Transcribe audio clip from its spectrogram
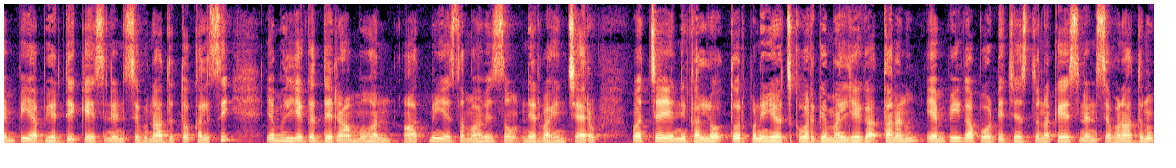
ఎంపీ అభ్యర్థి కేసినేని శివనాథ్తో కలిసి ఎమ్మెల్యే గద్దె రామ్మోహన్ ఆత్మీయ సమావేశం నిర్వహించారు. వచ్చే ఎన్నికల్లో తూర్పు నియోజకవర్గ ఎమ్మెల్యేగా తనను ఎంపీగా పోటీ చేస్తున్న కేసినేని శివనాథ్ను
